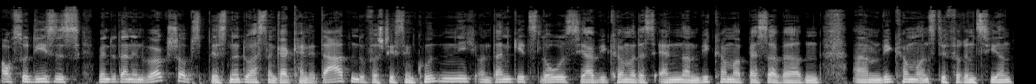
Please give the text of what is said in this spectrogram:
auch so dieses, wenn du dann in Workshops bist, ne, du hast dann gar keine Daten, du verstehst den Kunden nicht und dann geht's los, ja, wie können wir das ändern, wie können wir besser werden, ähm, wie können wir uns differenzieren.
